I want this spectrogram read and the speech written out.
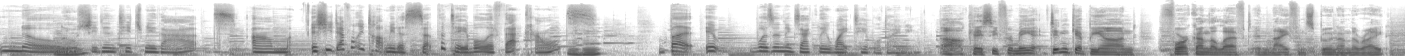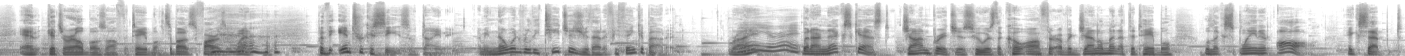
no, No? she didn't teach me that. Um, she definitely taught me to set the table, if that counts. Mm-hmm. But it wasn't exactly white table dining. Uh, okay, see, for me, it didn't get beyond fork on the left and knife and spoon on the right and get your elbows off the table. It's about as far as it went. but the intricacies of dining, I mean, no one really teaches you that if you think about it. Right? Yeah, you're right. But our next guest, John Bridges, who is the co author of A Gentleman at the Table, will explain it all, except,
